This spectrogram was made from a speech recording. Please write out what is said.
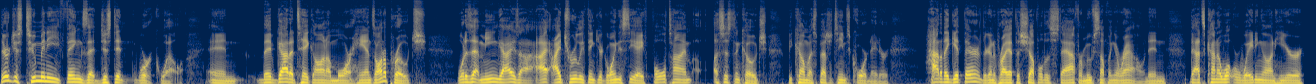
there are just too many things that just didn't work well. And they've got to take on a more hands on approach. What does that mean, guys? I, I truly think you're going to see a full time assistant coach become a special teams coordinator. How do they get there? They're going to probably have to shuffle the staff or move something around. And that's kind of what we're waiting on here.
